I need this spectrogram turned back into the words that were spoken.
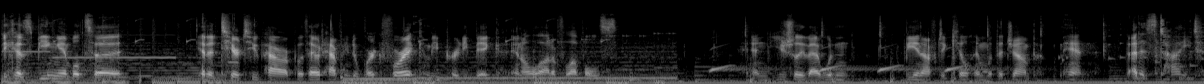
Because being able to get a tier 2 power-up without having to work for it can be pretty big in a lot of levels. And usually that wouldn't be enough to kill him with a jump. Man, that is tight.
